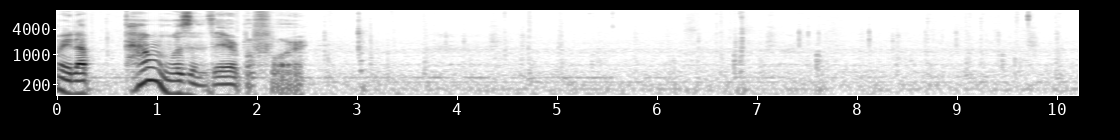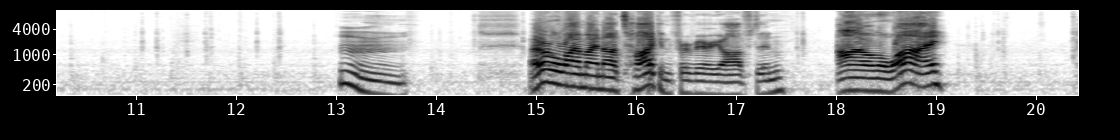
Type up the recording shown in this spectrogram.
Wait, that pound wasn't there before. Hmm. I don't know why am I not talking for very often. I don't know why.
